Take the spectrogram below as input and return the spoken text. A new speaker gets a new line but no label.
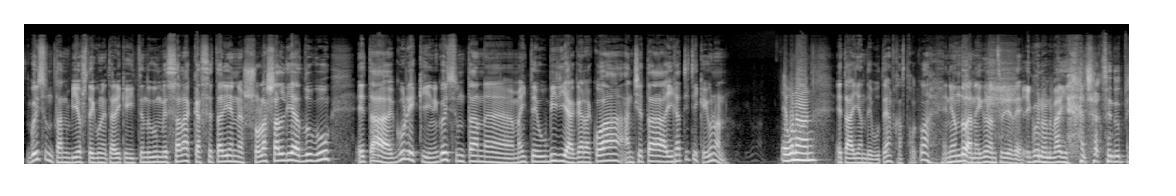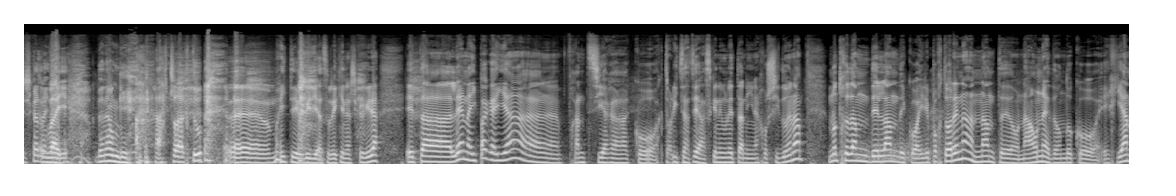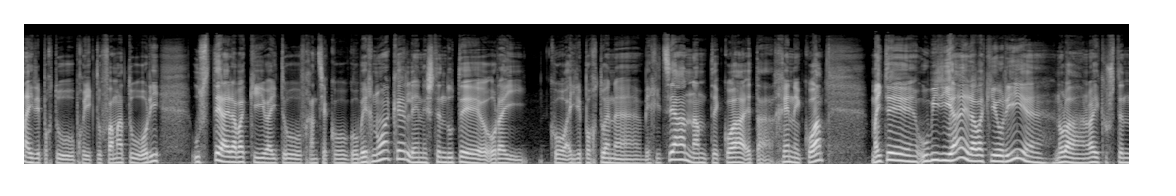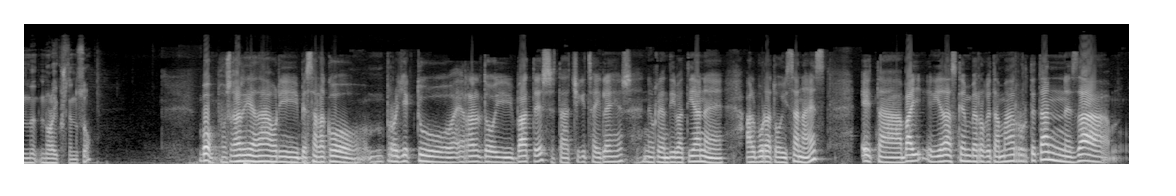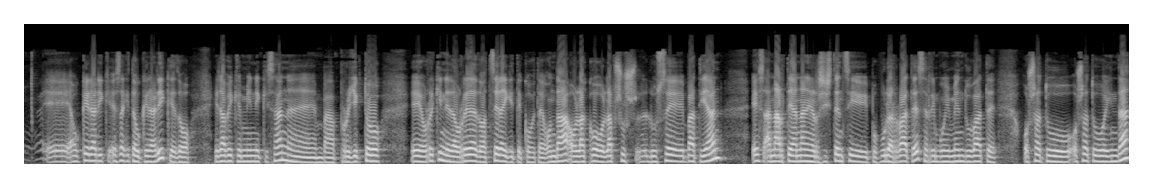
Goizuntan biostegunetarik egiten dugun bezala, kazetarien solasaldia dugu, eta gurekin goizuntan uh, maite ubiria garakoa, antxeta irratitik, egunon?
Egunon.
Eta aian debuten, Franz Trokoa. Ene ondoan, egunon zuri ere.
Egunon, bai, atxartzen dut piskat.
Bai.
Dena ongi.
Atxartu, e, maite ubiria zurekin asko gira. Eta lehen aipagaia, frantziagako aktualizatzea azken egunetan ina josi duena. Notre Dame de Landeko aireportuarena, Nante edo Naone ondoko egian aireportu proiektu famatu hori, ustea erabaki baitu frantziako gobernuak, lehen esten dute orai ko aireportuen uh, behitzea, nantekoa eta genekoa. Maite ubidia erabaki hori, uh, nola, nola, ikusten, nola ikusten duzu?
Bo, posgarria da hori bezalako proiektu erraldoi batez eta txikitzaile ez, neurri handi batian eh, alboratu izana ez. Eta bai, egia da azken berroketa mar urtetan ez da e, aukerarik, ezakita aukerarik, edo erabikeminik izan, e, ba, proiektu e, horrekin edo aurrera edo atzera egiteko, eta egon da, olako lapsus luze batean, ez anartean nan resistentzi popular bat, ez, herri mugimendu bat e, osatu, osatu egin da,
